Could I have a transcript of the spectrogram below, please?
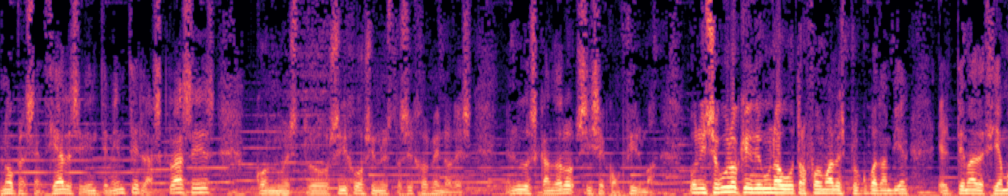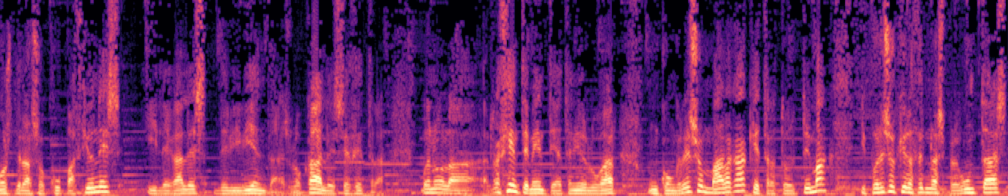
no presenciales, evidentemente, las clases con nuestros hijos y nuestros hijos menores. Menudo escándalo si se confirma. Bueno, y seguro que de una u otra forma les preocupa también el tema, decíamos, de las ocupaciones ilegales de viviendas locales, etcétera. Bueno, la, recientemente ha tenido lugar un congreso en Málaga que trató el tema y por eso quiero hacer unas preguntas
